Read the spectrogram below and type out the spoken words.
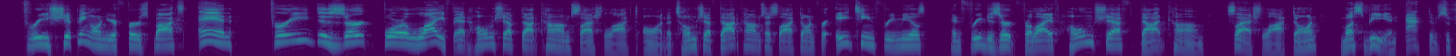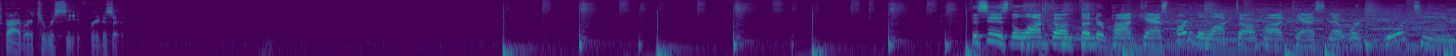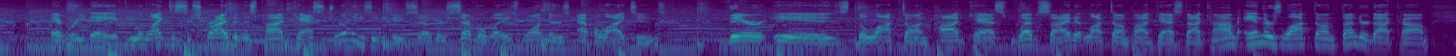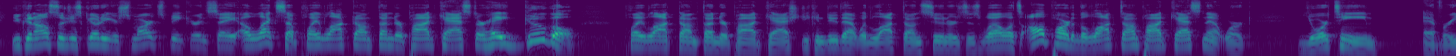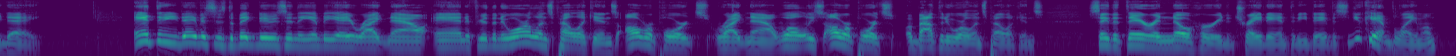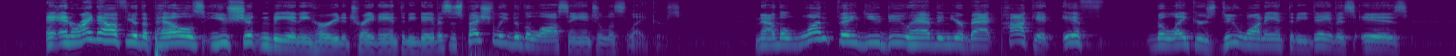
free shipping on your first box and free dessert for life at homechef.com slash locked on. That's homechef.com slash locked on for 18 free meals and free dessert for life. Homechef.com slash locked on must be an active subscriber to receive free dessert. This is the Locked On Thunder podcast, part of the Locked On Podcast Network, your team every day. If you would like to subscribe to this podcast, it's really easy to do so. There's several ways. One, there's Apple iTunes. There is the Locked On Podcast website at lockedonpodcast.com, and there's lockedonthunder.com. You can also just go to your smart speaker and say, Alexa, play Locked On Thunder podcast, or hey, Google, play Locked On Thunder podcast. You can do that with Locked On Sooners as well. It's all part of the Locked On Podcast Network, your team every day. Anthony Davis is the big news in the NBA right now. And if you're the New Orleans Pelicans, all reports right now, well, at least all reports about the New Orleans Pelicans, say that they're in no hurry to trade Anthony Davis. You can't blame them. And right now, if you're the Pels, you shouldn't be in any hurry to trade Anthony Davis, especially to the Los Angeles Lakers. Now, the one thing you do have in your back pocket, if the Lakers do want Anthony Davis, is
